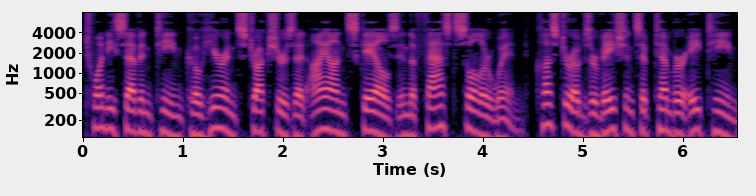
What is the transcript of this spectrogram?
2017 Coherent structures at ion scales in the fast solar wind, cluster observation September 18,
